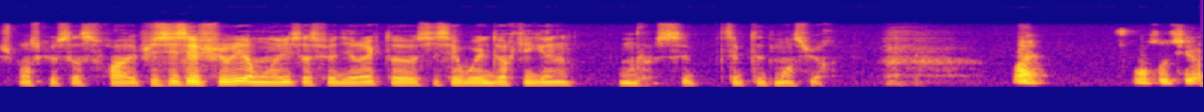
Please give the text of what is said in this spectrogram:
Je pense que ça se fera. Et puis si c'est Fury, à mon avis, ça se fait direct. Euh, si c'est Wilder qui gagne, bon, c'est peut-être moins sûr. Je pense aussi, ouais.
